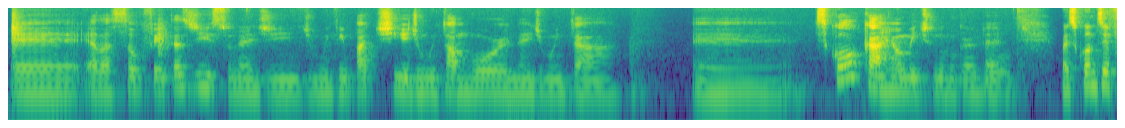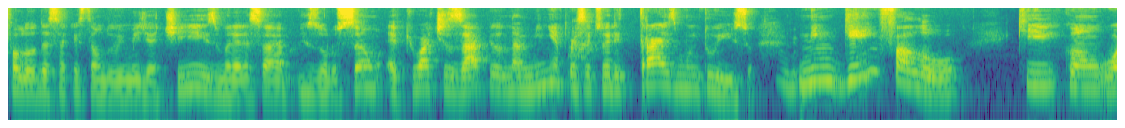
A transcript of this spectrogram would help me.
é, elas são feitas disso, né? De, de muita empatia, de muito amor, né? De muita... É, se colocar realmente no lugar do É. outro. Mas quando você falou dessa questão do imediatismo, né, dessa resolução, é que o WhatsApp, na minha percepção, ele traz muito isso. Ninguém falou que quando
